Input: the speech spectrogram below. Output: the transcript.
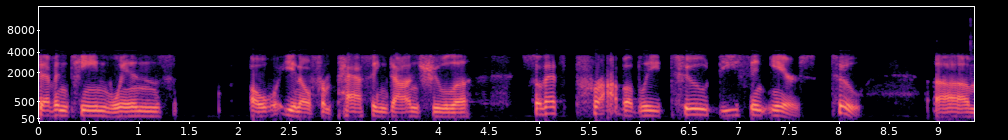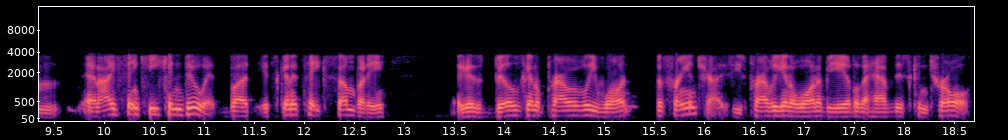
17 wins, oh, you know, from passing Don Shula. So that's probably two decent years, two. Um, and I think he can do it, but it's going to take somebody because Bill's going to probably want the franchise. He's probably going to want to be able to have this control.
